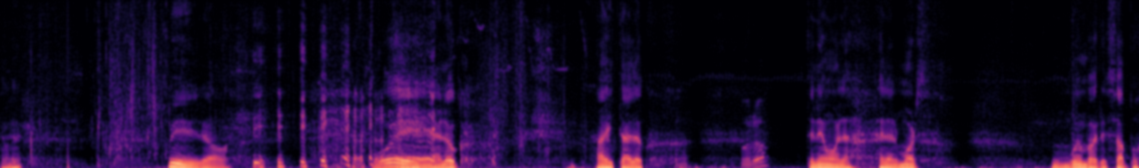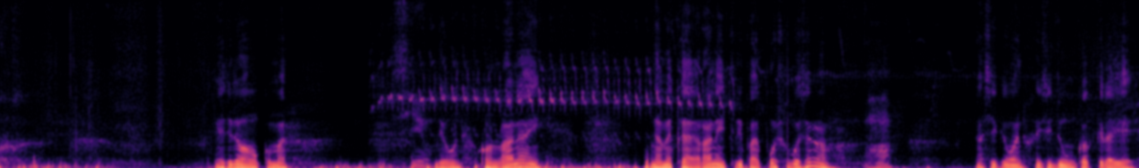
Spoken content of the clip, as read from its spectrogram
A ver. Mira. Buena, loco. Ahí está, loco. Tenemos la- el almuerzo. Un buen bar de sapo. Y este lo vamos a comer Sí. de una, con rana y una mezcla de rana y tripa de pollo, ¿puede ser o no? Ajá. Así que bueno, hiciste un cóctel ahí de,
